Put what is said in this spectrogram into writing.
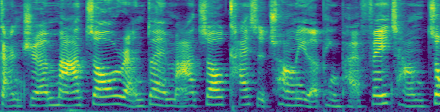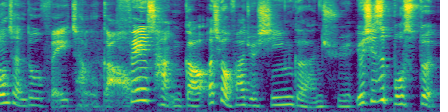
感觉麻州人对麻州开始创立的品牌非常忠诚度非常高。非常高，而且我发觉新英格兰区，尤其是波士顿，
